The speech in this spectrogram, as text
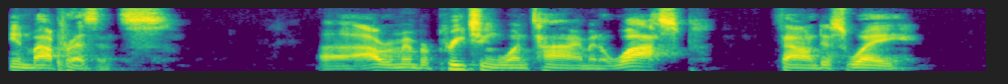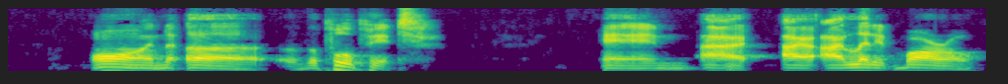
in my presence. Uh, I remember preaching one time and a wasp found its way on uh, the pulpit and I, I, I let it borrow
